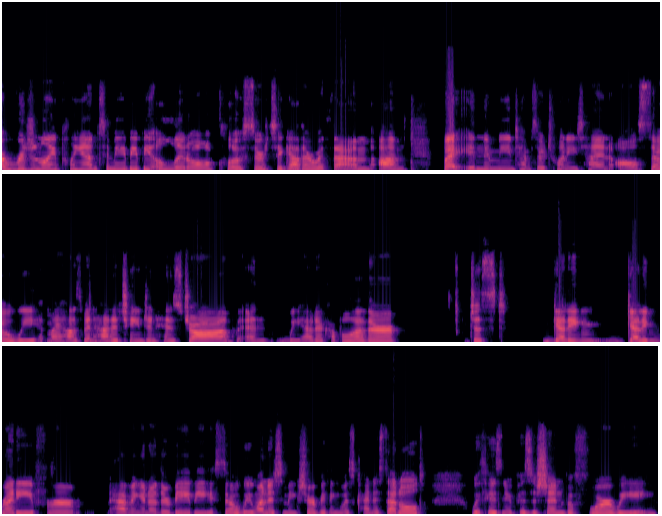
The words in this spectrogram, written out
originally planned to maybe be a little closer together with them um, but in the meantime so 2010 also we my husband had a change in his job and we had a couple other just getting getting ready for having another baby so we wanted to make sure everything was kind of settled with his new position before we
